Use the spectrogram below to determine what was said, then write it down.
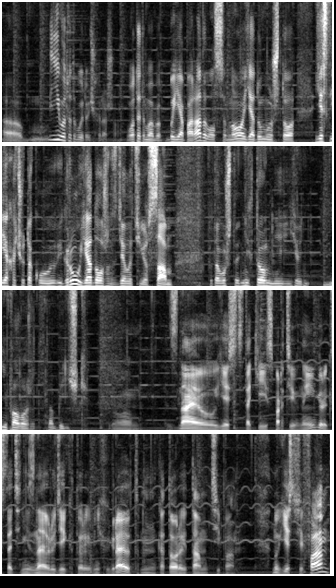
Э, и вот это будет очень хорошо. Вот этому бы я порадовался, но я думаю, что если я хочу такую игру, я должен сделать ее сам, потому что никто мне ее не положит на блюдечке. Знаю, есть такие спортивные игры, кстати, не знаю людей, которые в них играют, которые там типа, ну, есть FIFA,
